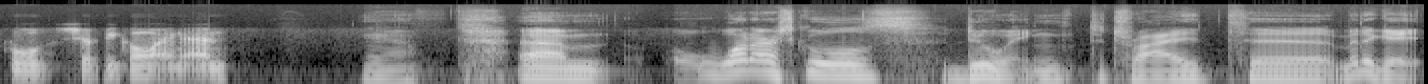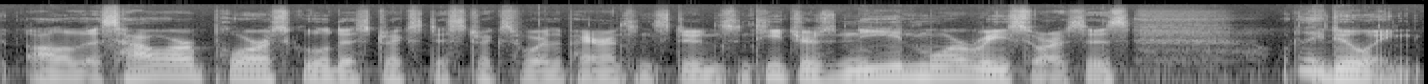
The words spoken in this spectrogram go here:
schools should be going in. Yeah. Um, what are schools doing to try to mitigate all of this? How are poor school districts, districts where the parents and students and teachers need more resources, what are they doing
